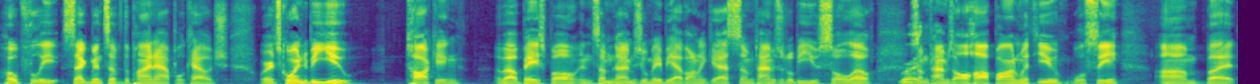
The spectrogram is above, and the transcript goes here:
hopefully, segments of the Pineapple Couch where it's going to be you talking about baseball. And sometimes you'll maybe have on a guest. Sometimes it'll be you solo. Right. Sometimes I'll hop on with you. We'll see. Um, but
